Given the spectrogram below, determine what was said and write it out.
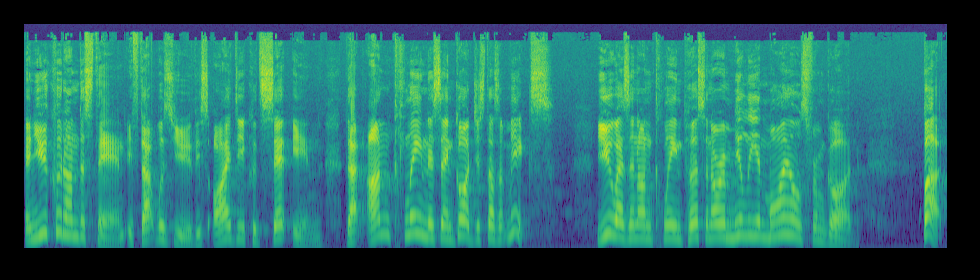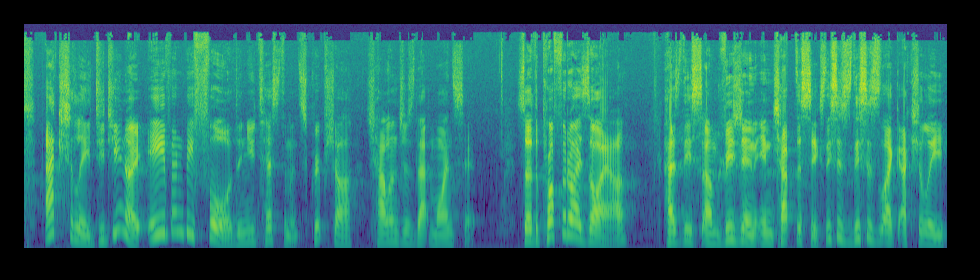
And you could understand, if that was you, this idea could set in that uncleanness and God just doesn't mix. You, as an unclean person, are a million miles from God. But actually, did you know, even before the New Testament, Scripture challenges that mindset. So the prophet Isaiah has this um, vision in chapter 6. This is, this is like actually,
